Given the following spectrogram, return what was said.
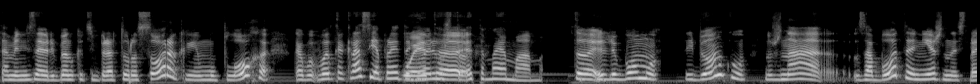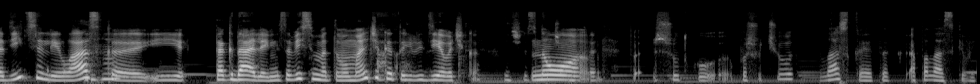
там, я не знаю, ребенку температура 40, и ему плохо. Как бы, вот как раз я про это Ой, говорю, это, что... это моя мама. Что любому ребенку нужна забота, нежность родителей, ласка uh-huh. и так далее, независимо от того, мальчик а, это или девочка. Но шутку пошучу. Ласка это ополаскивать.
